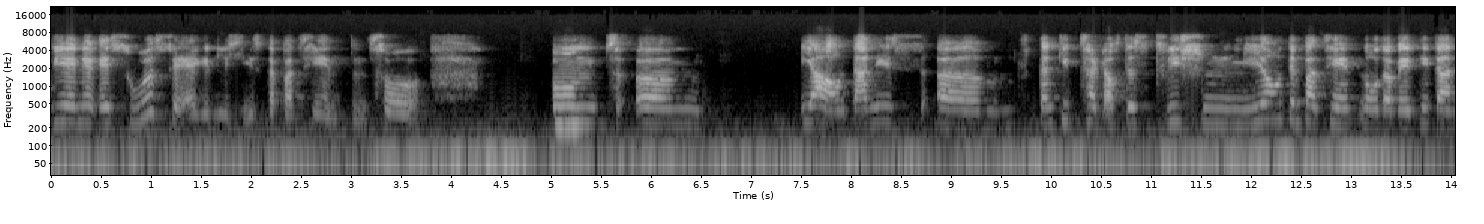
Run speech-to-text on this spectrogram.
wie eine Ressource eigentlich ist der Patienten. So. Mhm. Und ähm, ja, und dann ist ähm, dann gibt es halt auch das zwischen mir und dem Patienten oder wenn die dann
